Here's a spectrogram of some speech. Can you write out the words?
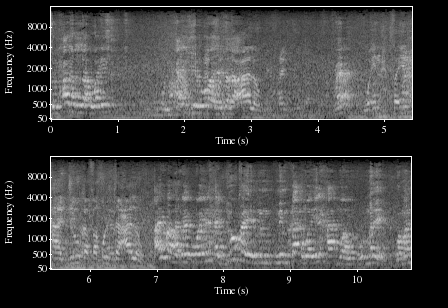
سبحان الله وإن محل هو تعالوا. وإن فإن حاجوك فقل تعالوا. أيوة وإن حجوك من بعد وإن ومن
